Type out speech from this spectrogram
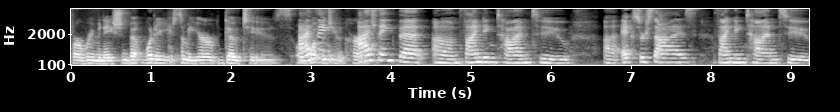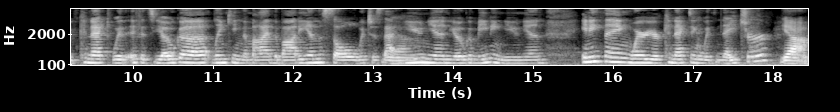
for rumination, but what are you, some of your go tos, or I what think, would you encourage? I think that um, finding time to uh, exercise, finding time to connect with, if it's yoga, linking the mind, the body, and the soul, which is that Yeah. union, yoga meaning union, anything where you're connecting with nature, yeah,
